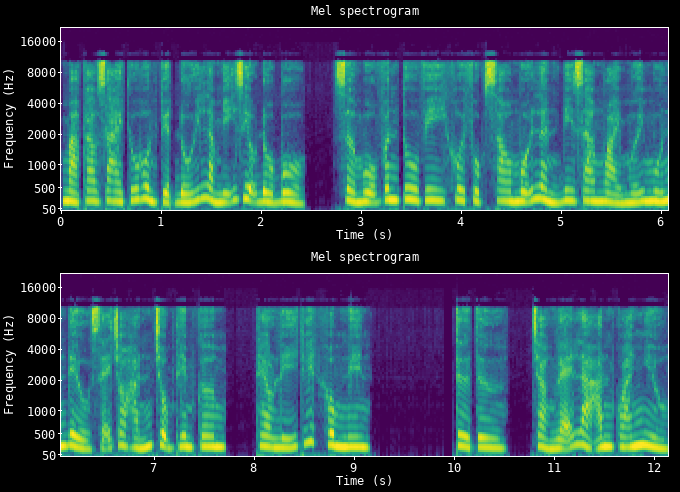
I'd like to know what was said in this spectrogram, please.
mà cao dài thú hồn tuyệt đối là mỹ diệu đồ bổ. Sở mộ vân tu vi khôi phục sau mỗi lần đi ra ngoài mới muốn đều sẽ cho hắn trộm thêm cơm, theo lý thuyết không nên. Từ từ, chẳng lẽ là ăn quá nhiều.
